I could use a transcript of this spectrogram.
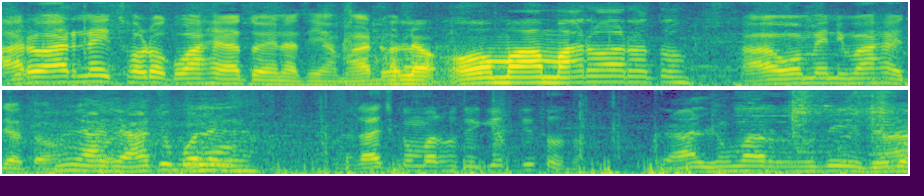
હારો હાર નહીં થોડોક વાહે હતો એનાથી આમ આડો એટલે ઓ માં મારો હાર હતો. હા ઓમ એની વાહે જ હતો. સાચું બોલે છે? રાજકુમાર સુધી ગેપ દીધો હતો રાજકુમાર સુધી ભેગો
